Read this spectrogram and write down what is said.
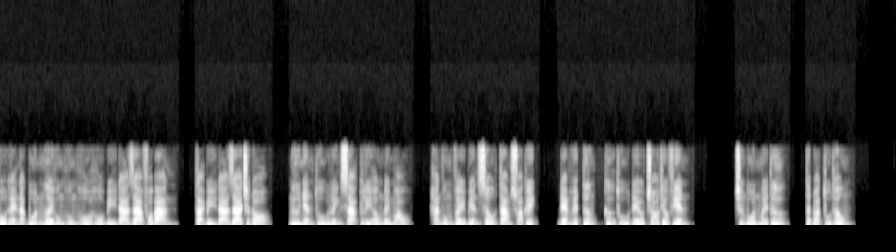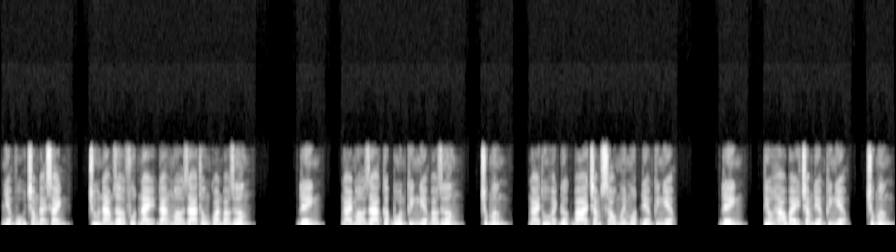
bộ lẽ nặc bốn người hùng hùng hổ hổ bị đá ra phó bản, tại bị đá ra trước đó ngư nhân thủ lĩnh xạ ly ông đầy máu hắn vung vẩy biển sâu tam xoa kích đem huyết tương cự thú đều cho thiêu phiên. Chương bốn mươi 44, tất đoạt thủ thông. Nhiệm vụ trong đại sảnh chu nam giờ phút này đang mở ra thông quan bảo dương. Đinh ngài mở ra cấp bốn kinh nghiệm bảo dương. Chúc mừng ngài thu hoạch được ba trăm sáu mươi 361 điểm kinh nghiệm. Đinh tiêu hao bảy trăm điểm kinh nghiệm. Chúc mừng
